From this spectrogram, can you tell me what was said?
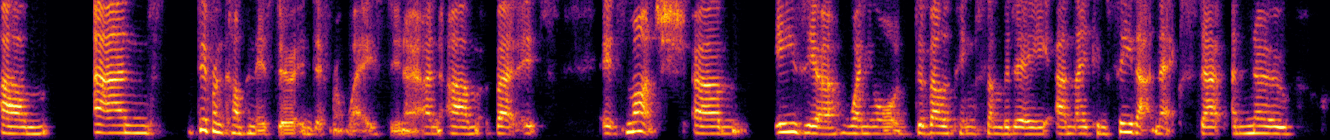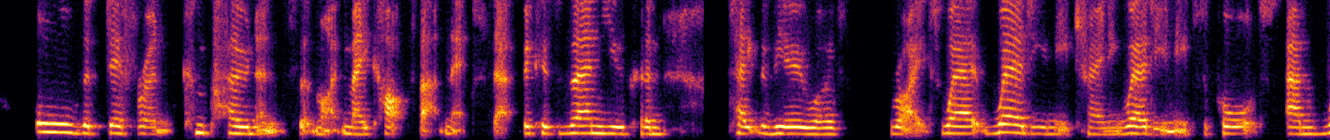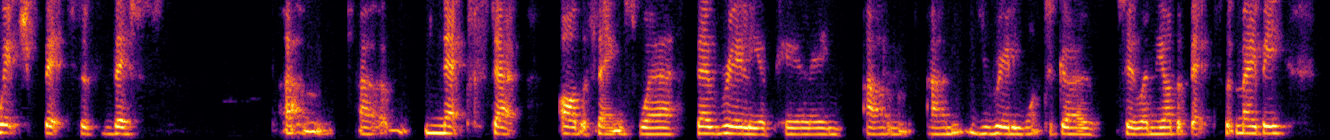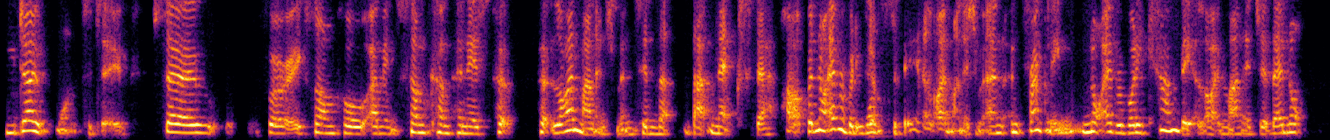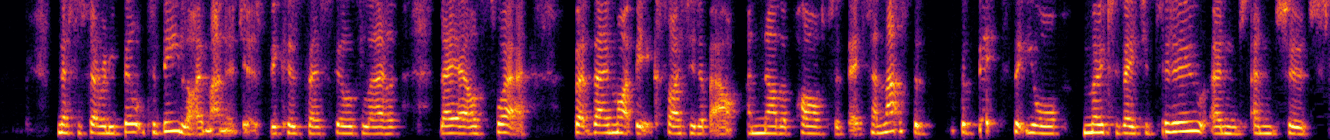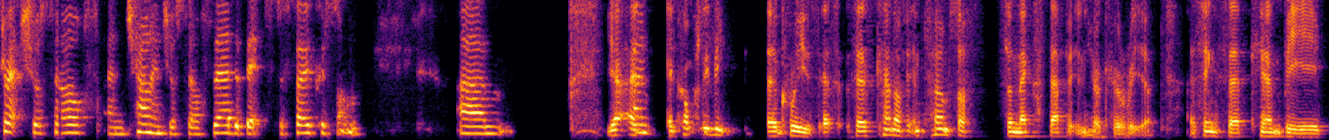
Um, and different companies do it in different ways, you know, and um, but it's it's much um, easier when you're developing somebody and they can see that next step and know all the different components that might make up that next step because then you can take the view of right where where do you need training? Where do you need support? And which bits of this um, uh, next step are the things where they're really appealing um, and you really want to go to and the other bits that maybe you don't want to do. So for example, I mean, some companies put put line management in that that next step up, but not everybody yep. wants to be a line management, and, and frankly, not everybody can be a line manager. They're not necessarily built to be line managers because their skills lay, lay elsewhere but they might be excited about another part of this and that's the the bits that you're motivated to do and and to stretch yourself and challenge yourself they're the bits to focus on um, yeah, I, and, I completely agree. There's, there's kind of in terms of the next step in your career, I think that can be,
